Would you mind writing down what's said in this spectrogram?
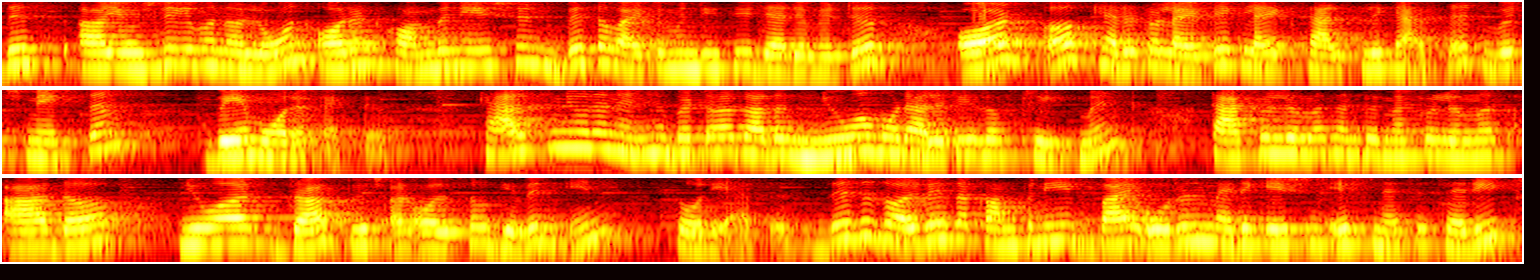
These are usually given alone or in combination with a vitamin D3 derivative or a keratolytic like salicylic acid which makes them way more effective. Calcineurin inhibitors are the newer modalities of treatment. Tacrolimus and pimecrolimus are the newer drugs which are also given in psoriasis. This is always accompanied by oral medication if necessary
